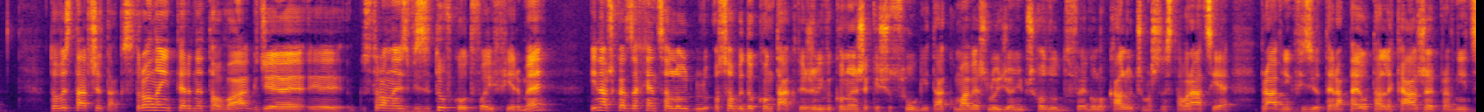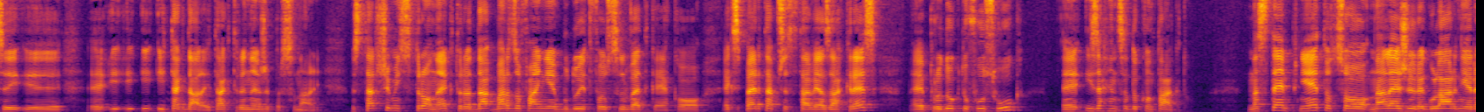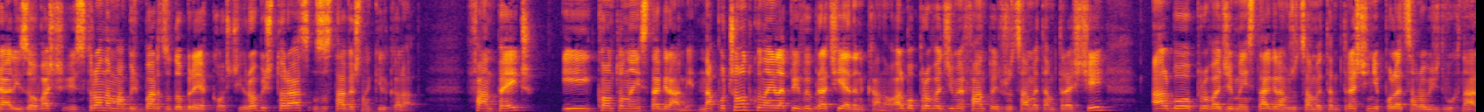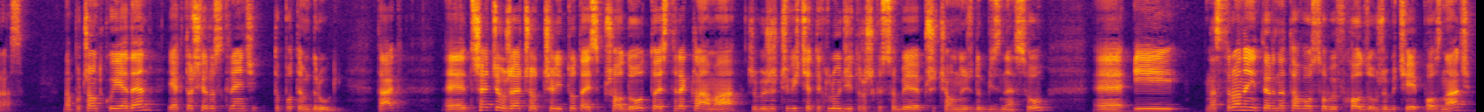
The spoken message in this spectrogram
to wystarczy tak, strona internetowa, gdzie y, strona jest wizytówką Twojej firmy, i na przykład zachęca osoby do kontaktu, jeżeli wykonujesz jakieś usługi, tak? Umawiasz ludzi, oni przychodzą do Twojego lokalu, czy masz restaurację, prawnik, fizjoterapeuta, lekarze, prawnicy yy, yy, i tak dalej, tak? Trenerzy personalni. Wystarczy mieć stronę, która da, bardzo fajnie buduje Twoją sylwetkę. Jako eksperta przedstawia zakres e, produktów, usług e, i zachęca do kontaktu. Następnie to, co należy regularnie realizować, strona ma być bardzo dobrej jakości. Robisz to raz, zostawiasz na kilka lat. Fanpage i konto na Instagramie. Na początku najlepiej wybrać jeden kanał. Albo prowadzimy fanpage, wrzucamy tam treści, albo prowadzimy Instagram, wrzucamy tam treści. Nie polecam robić dwóch naraz. Na początku jeden, jak to się rozkręci, to potem drugi. Tak? E, Trzecią rzeczą, czyli tutaj z przodu, to jest reklama, żeby rzeczywiście tych ludzi troszkę sobie przyciągnąć do biznesu. E, I na stronę internetową osoby wchodzą, żeby Cię poznać,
